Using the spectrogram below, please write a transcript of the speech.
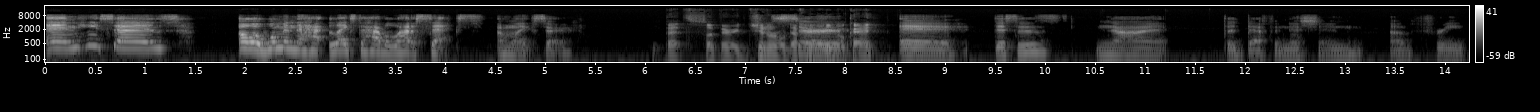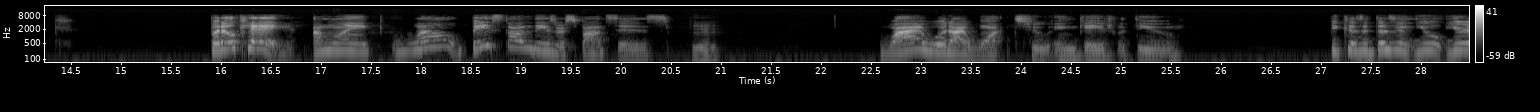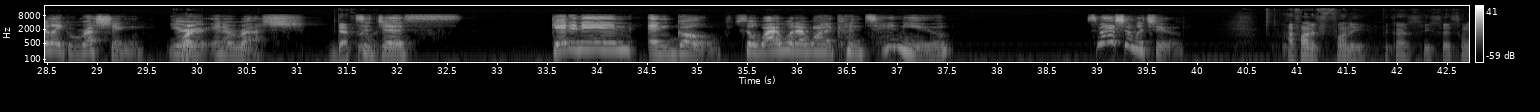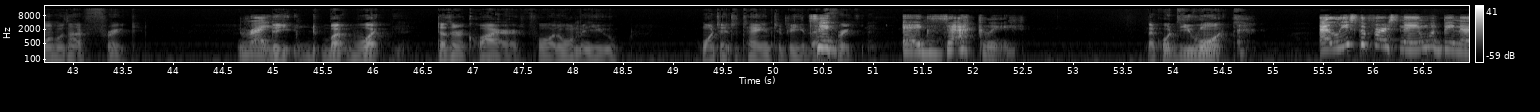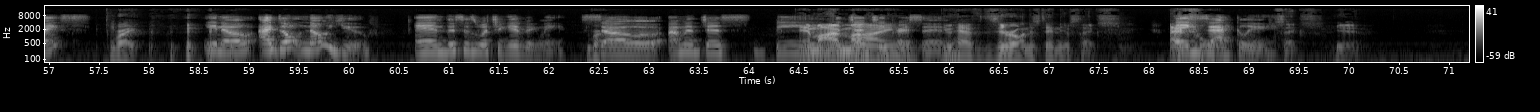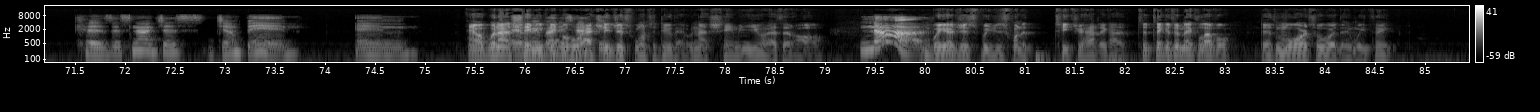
And he says, "Oh, a woman that ha- likes to have a lot of sex." I'm like, "Sir, That's a very general Sir. definition. Okay. eh, this is not the definition of freak." But okay, I'm like, well, based on these responses, hmm why would I want to engage with you? Because it doesn't you you're like rushing. You're Right. in a rush. Definitely. to just get it in and go. So why would I want to continue smashing with you? I find it funny because he said someone who's not a freak. Right. Do you, but what does it require for the woman you want to entertain to be that To- freak? exactly. Like, what do you want? At least the first name would be nice. Right. You know, I don't know you. And this is what you're giving me. Right. So I'm gonna just be In my mind, person. you have zero understanding of sex. Actual exactly. sex. Yeah. Cause it's not just jump in and And we're not shaming people who happy. actually just want to do that. We're not shaming you guys at all. nah. We are just we just want to teach you how to got to take it to the next level. There's more to it than we think.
